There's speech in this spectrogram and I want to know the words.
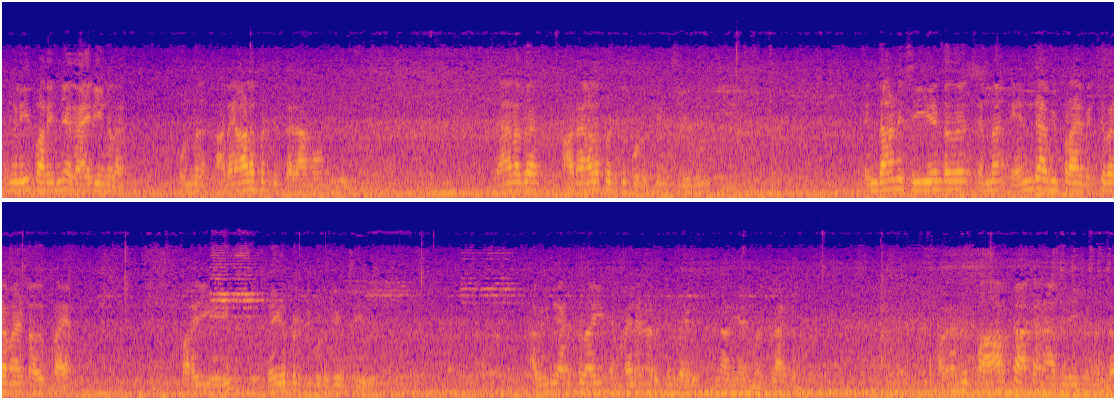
നിങ്ങൾ ഈ പറഞ്ഞ കാര്യങ്ങൾ ഒന്ന് അടയാളപ്പെടുത്തി തരാമോ? എന്ന് ചോദിച്ചു. ഞാനത് അടയാളപ്പെടുത്തി കൊടുക്കുകയും ചെയ്തു. എന്താണ് ചെയ്യേണ്ടത്? എന്ന എന്റെ അഭിപ്രായം വ്യക്തിപരമായിട്ട് അഭിപ്രായം പറയുകയും രേഖപ്പെടുത്തി കൊടുക്കുകയും ചെയ്തു. അതിന് അടുത്തതായി എം എൽ എയുടെ അടുത്ത് വരും എന്നാണ് ഞാൻ മനസ്സിലാക്കുന്നത്. അവരത് പാർക്കാക്കാൻ ആഗ്രഹിക്കുന്നുണ്ട്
